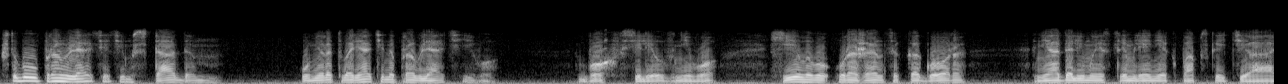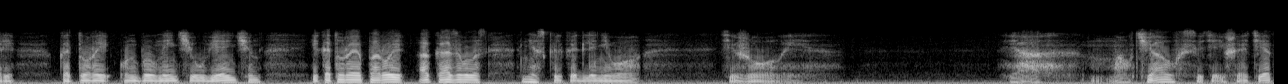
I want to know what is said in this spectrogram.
чтобы управлять этим стадом, умиротворять и направлять его. Бог вселил в него хилого уроженца Кагора, неодолимое стремление к папской тиаре, которой он был нынче увенчан, и которая порой оказывалась несколько для него тяжелой. Я молчал, святейший отец,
